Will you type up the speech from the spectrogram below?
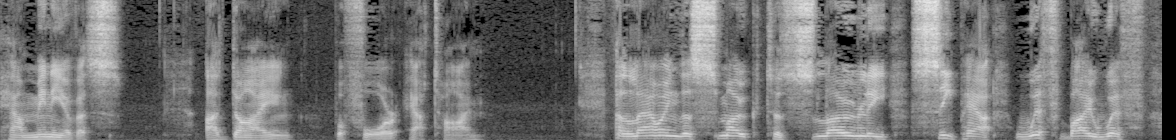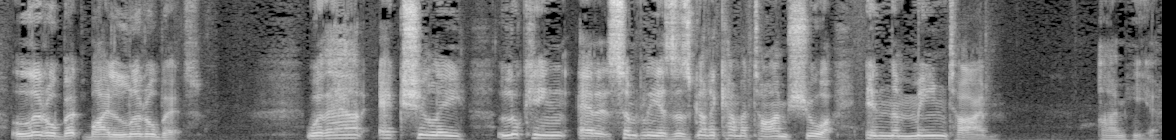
how many of us are dying before our time. Allowing the smoke to slowly seep out, whiff by whiff, little bit by little bit without actually looking at it simply as there's going to come a time, sure. In the meantime, I'm here.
